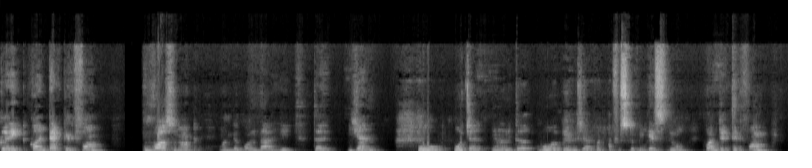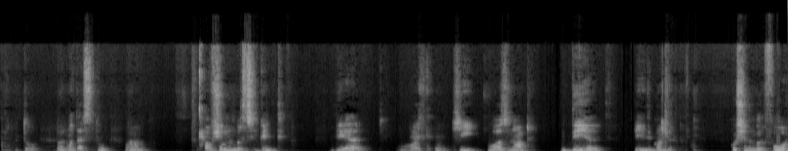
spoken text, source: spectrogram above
correct contracted form was not म्हणलं कोणता आहे? तर एन ओ ओच्या नंतर ओ ऐवजी आपण अफोस्टॉपिक एस देऊन कॉन्टॅक्टेड फॉर्म तो बनवत असतो. म्हणून option number second there was he was not there हे the contact form question number four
